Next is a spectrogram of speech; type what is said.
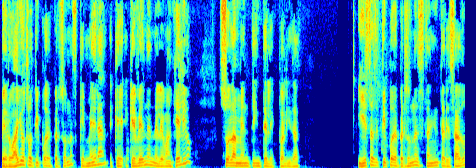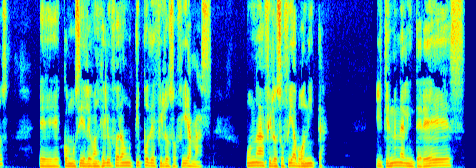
pero hay otro tipo de personas que, ven en el Evangelio solamente intelectualidad. Y este tipo de personas están interesados eh, como si el Evangelio fuera un tipo de filosofía más, una filosofía bonita y tienen el interés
